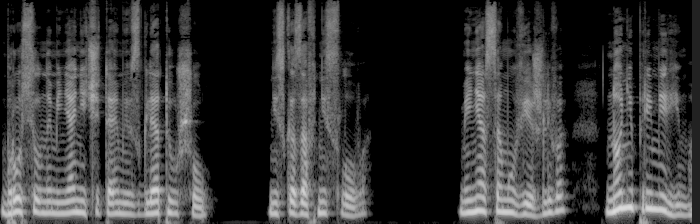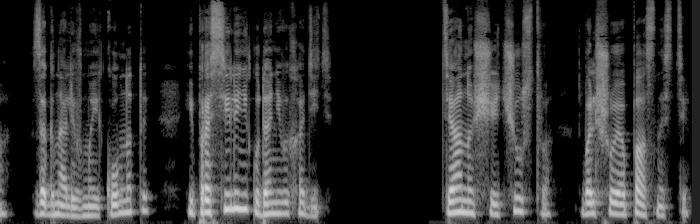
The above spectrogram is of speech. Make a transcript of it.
бросил на меня нечитаемый взгляд и ушел, не сказав ни слова. Меня саму вежливо, но непримиримо загнали в мои комнаты и просили никуда не выходить. Тянущее чувство большой опасности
